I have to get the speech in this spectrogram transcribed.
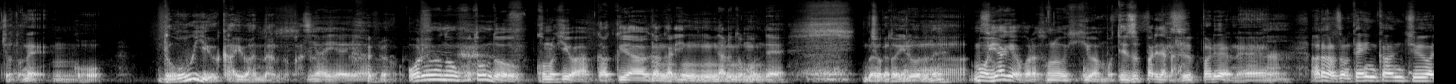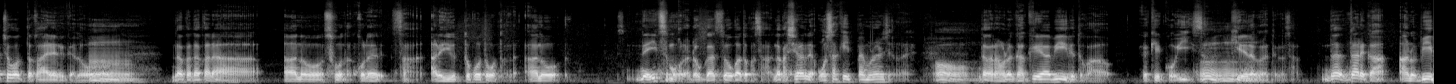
ちょっとね、こうどういう会話になるのかさ。いやいやいや。俺はあのほとんどこの日は楽屋係になると思うんでちょっといろいろね。もうヤギはほらその日はもう出ずっぱりだから。ずっぱりだよね、あだからその転換中はちょこっと帰れるけど、なんかだからあのそうだこれさあれ言っとこうと思ったんだ。あのでいつもほら6月10日とかさなんか知らないお酒いっぱいもらえるじゃない？うんだからほら楽屋ビールとかが結構いいさ、切れなくなってるからさ。だ誰かあのビー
